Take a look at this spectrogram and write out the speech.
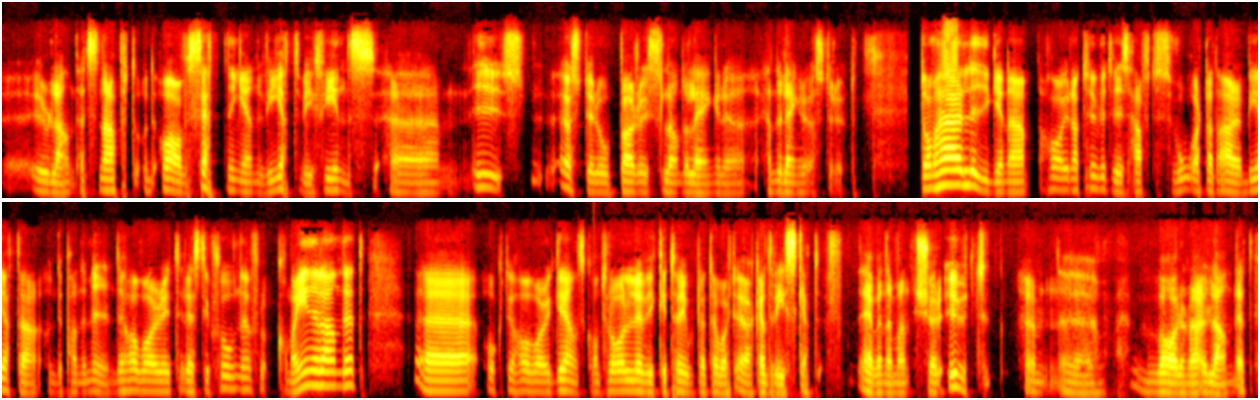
eh, ur landet snabbt. Och avsättningen vet vi finns eh, i Östeuropa, Ryssland och längre, ännu längre österut. De här ligorna har ju naturligtvis haft svårt att arbeta under pandemin. Det har varit restriktioner för att komma in i landet eh, och det har varit gränskontroller vilket har gjort att det har varit ökad risk att även när man kör ut Ehm, eh, varorna ur landet.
